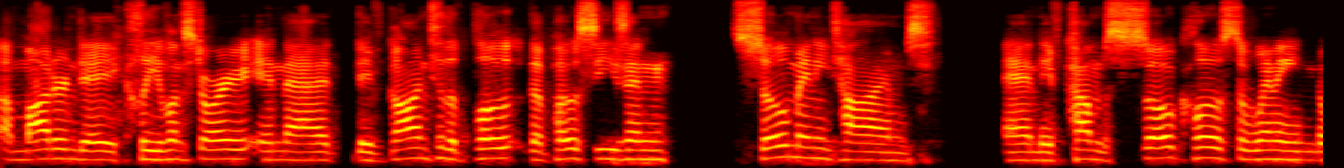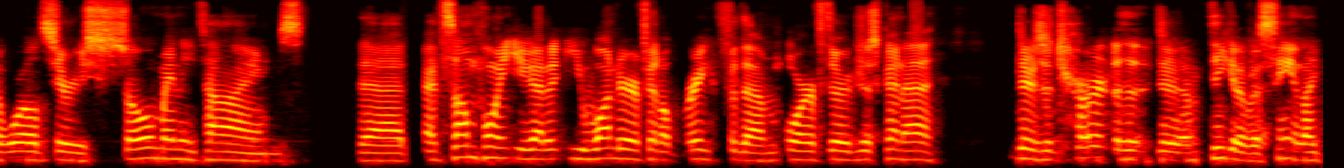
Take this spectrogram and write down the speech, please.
a modern day Cleveland story in that they've gone to the po- the postseason so many times, and they've come so close to winning the World Series so many times that at some point you got to you wonder if it'll break for them or if they're just gonna. There's a turn. I'm thinking of a scene like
